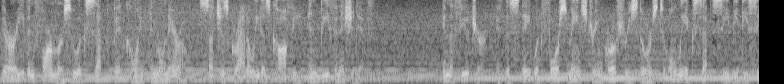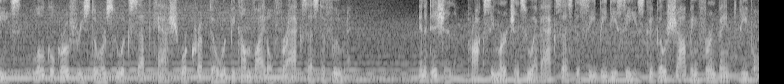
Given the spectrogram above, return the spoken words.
There are even farmers who accept Bitcoin and Monero, such as Gratuitas Coffee and Beef Initiative. In the future, if the state would force mainstream grocery stores to only accept CBDCs, local grocery stores who accept cash or crypto would become vital for access to food. In addition, proxy merchants who have access to CBDCs could go shopping for unbanked people.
